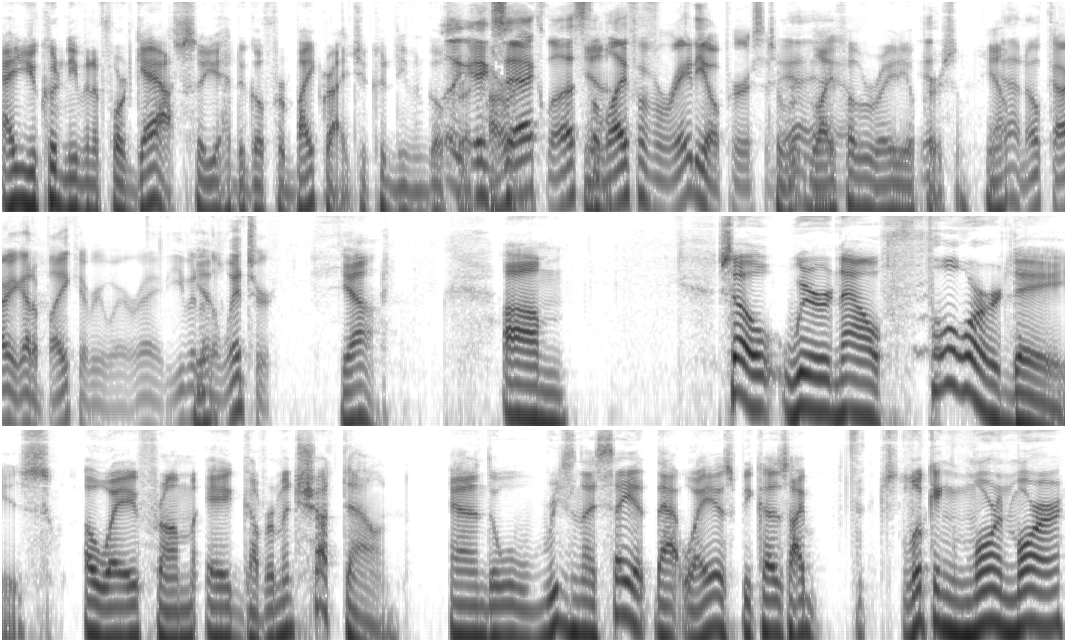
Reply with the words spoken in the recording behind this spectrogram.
And you couldn't even afford gas, so you had to go for bike rides. You couldn't even go for a car ride. Exactly. That's Yeah. the life of a radio person. It's the Yeah, yeah, life yeah. of a radio person. Yeah, Yeah, no car. You got a bike everywhere, right? Even in the winter. yeah. Um, so we're now four days away from a government shutdown, and the reason I say it that way is because I'm looking more and more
